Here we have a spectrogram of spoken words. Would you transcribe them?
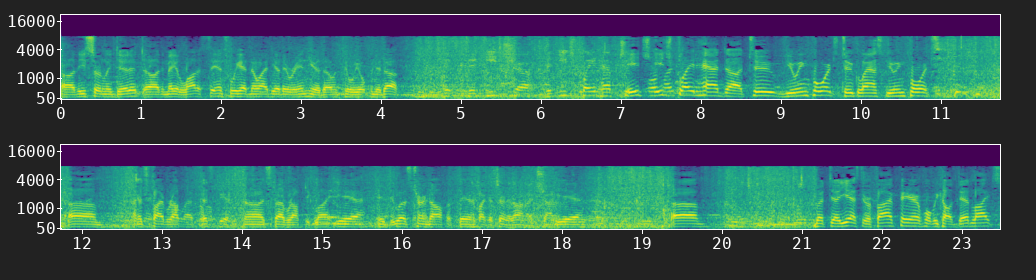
Uh, these certainly did it. Uh, they made a lot of sense. We had no idea they were in here though until we opened it up. Did, did each uh, did each plate have two? Each each lights? plate had uh, two viewing ports, two glass viewing ports. Um, that's fiber optic. That's, uh, it's fiber optic light. Yeah, it, was turned off up there. If I could turn it on, I'd shine it. Yeah. Um, but uh, yes, there were five pair of what we call deadlights,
